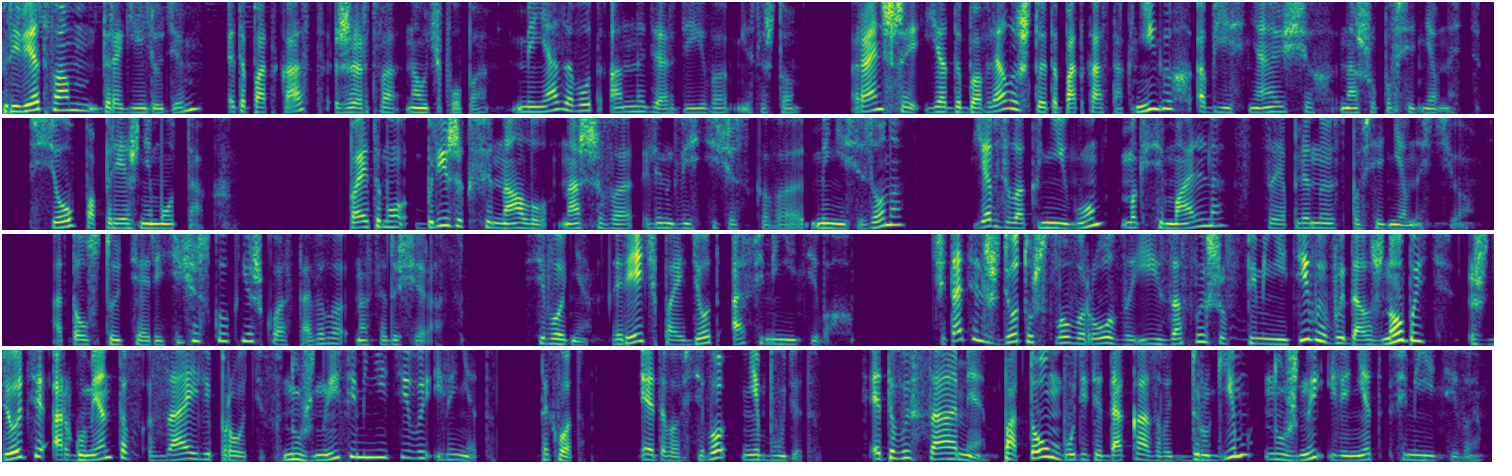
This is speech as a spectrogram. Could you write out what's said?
Привет вам, дорогие люди. Это подкаст «Жертва научпопа». Меня зовут Анна Диардиева, если что. Раньше я добавляла, что это подкаст о книгах, объясняющих нашу повседневность. Все по-прежнему так. Поэтому ближе к финалу нашего лингвистического мини-сезона я взяла книгу, максимально сцепленную с повседневностью, а толстую теоретическую книжку оставила на следующий раз. Сегодня речь пойдет о феминитивах. Читатель ждет уж слова «розы», и, заслышав феминитивы, вы, должно быть, ждете аргументов «за» или «против», нужны феминитивы или нет. Так вот, этого всего не будет. Это вы сами потом будете доказывать другим, нужны или нет феминитивы.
